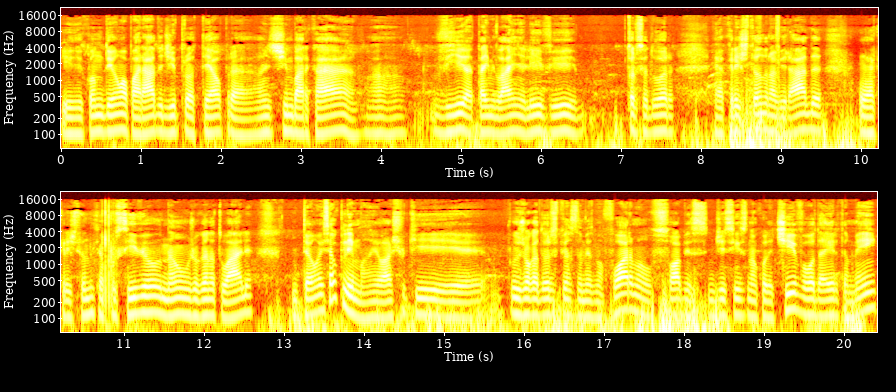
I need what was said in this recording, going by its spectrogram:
e quando deu uma parada de ir pro hotel para antes de embarcar vi a timeline ali vi torcedor é, acreditando na virada, é, acreditando que é possível, não jogando a toalha. Então esse é o clima. Eu acho que os jogadores pensam da mesma forma, o Sobis disse isso na coletiva, o Odair também.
